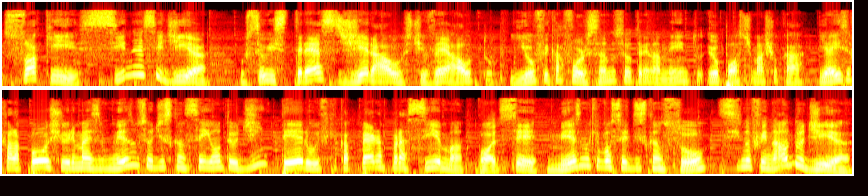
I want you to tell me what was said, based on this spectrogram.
Só que se nesse dia o seu estresse geral estiver alto e eu ficar forçando o seu treinamento, eu posso te machucar. E aí você fala, poxa, Yuri, mas mesmo se eu descansei ontem o dia inteiro e fiquei com a perna para cima, pode ser. Mesmo que você descansou, se no final do dia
